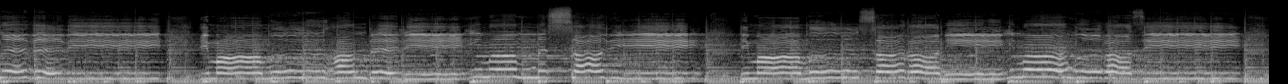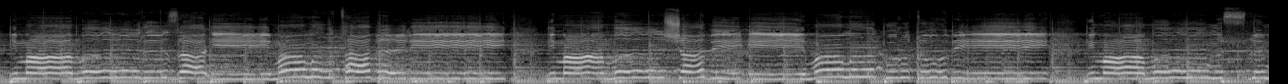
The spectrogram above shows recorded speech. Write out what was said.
Nevevi İmamı Hanbeli İmam Messavi İmamı Sarani İmamı Razi İmamı Rıza İmamı Taberi İmamı Şabi İmamı Kurtubi İmamı Müslüm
